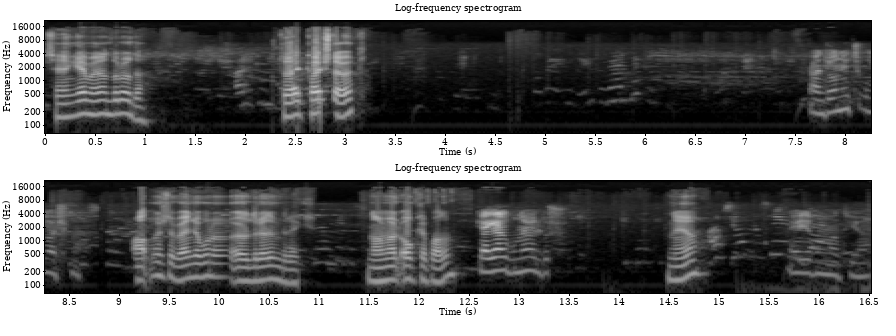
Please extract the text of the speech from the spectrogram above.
Sen gelmeden dur orada. Tuvalet kaç level? Bence ona hiç bulaşma. 60 da bence bunu öldürelim direkt. Normal ok yapalım. Gel gel bunu öldür. Ne ya? Neydi bunun adı ya?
